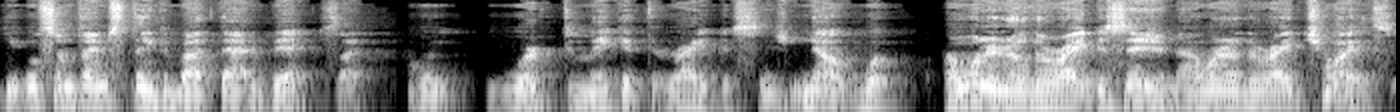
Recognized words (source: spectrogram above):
People sometimes think about that a bit. It's like, well, work to make it the right decision. No, what, I want to know the right decision. I want to know the right choice.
